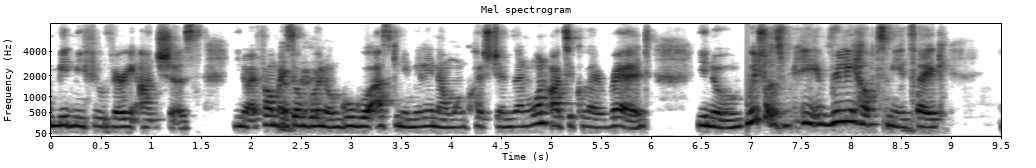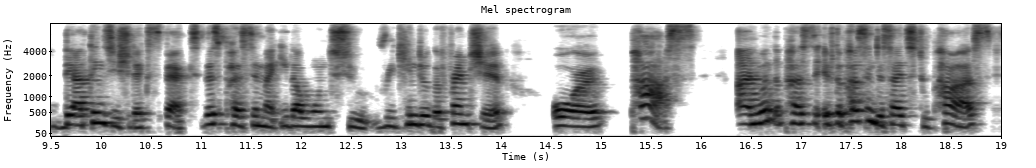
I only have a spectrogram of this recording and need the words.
made me feel very anxious. You know, I found myself going on Google asking a million and one questions. And one article I read, you know, which was it really helped me. It's like there are things you should expect. This person might either want to rekindle the friendship or pass. And when the person, if the person decides to pass,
